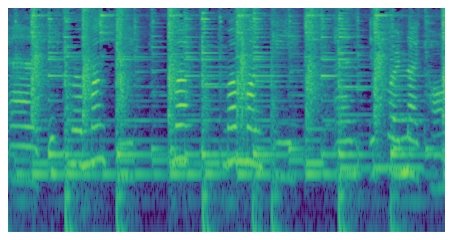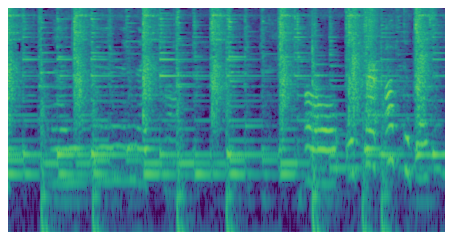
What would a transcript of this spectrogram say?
And it's for monkey, ma, ma monkey. And it's for nighthawk, n, n, nighthawk. O is for octopus,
